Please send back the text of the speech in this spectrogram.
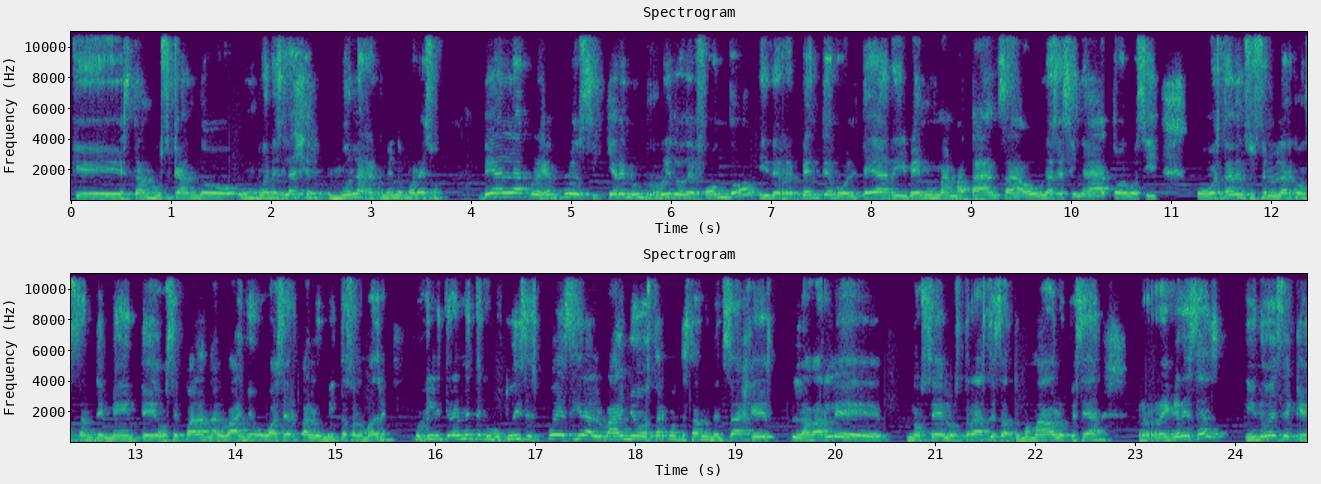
que están buscando un buen slasher. No la recomiendo para eso. Véanla, por ejemplo, si quieren un ruido de fondo y de repente voltean y ven una matanza o un asesinato o algo así, o están en su celular constantemente, o se paran al baño o hacer palomitas a la madre, porque literalmente, como tú dices, puedes ir al baño, estar contestando mensajes, lavarle, no sé, los trastes a tu mamá o lo que sea, regresas y no es de que,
